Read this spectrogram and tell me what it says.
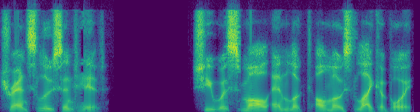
translucent hit. She was small and looked almost like a boy.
